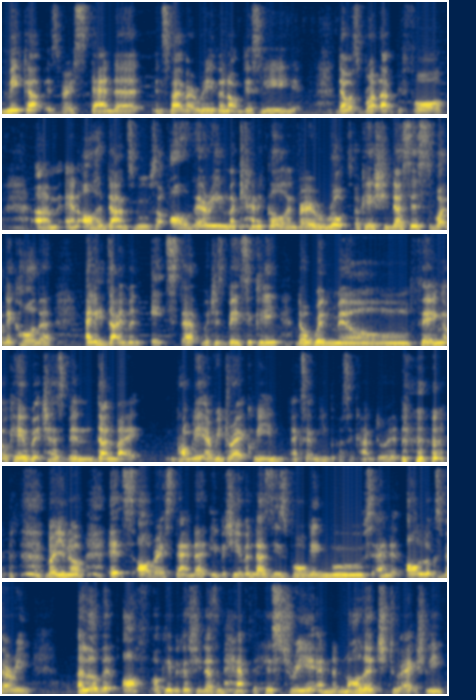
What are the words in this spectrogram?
makeup is very standard, inspired by Raven, obviously. That was brought up before. Um, and all her dance moves are all very mechanical and very rote. Okay, she does this what they call the Ellie Diamond 8 step, which is basically the windmill thing, okay, which has been done by probably every drag queen, except me because I can't do it. but you know, it's all very standard. She even does these voguing moves and it all looks very a little bit off, okay, because she doesn't have the history and the knowledge to actually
